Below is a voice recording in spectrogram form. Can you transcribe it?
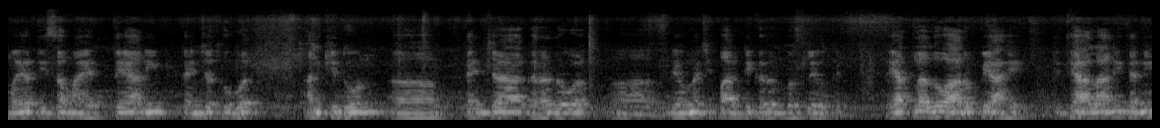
मयत इसम आहेत ते आणि त्यांच्यासोबत आणखी दोन त्यांच्या घराजवळ जेवणाची पार्टी करत बसले होते. यातला जो आरोपी आहे तिथे आला आणि त्यांनी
